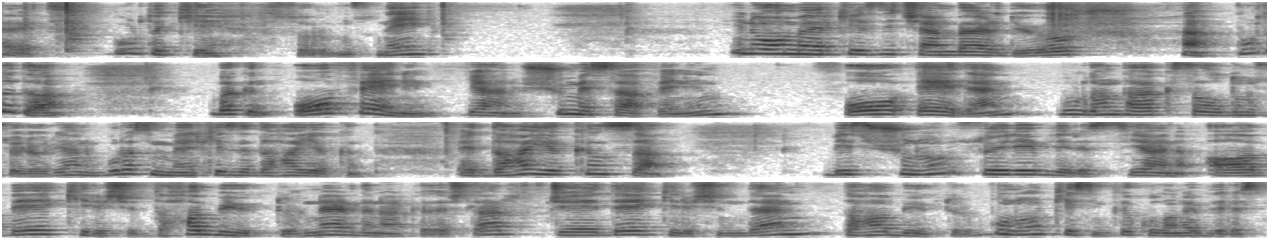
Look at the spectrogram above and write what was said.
Evet. Buradaki sorumuz ne? Yine o merkezli çember diyor. Heh, burada da bakın OF'nin yani şu mesafenin OE'den buradan daha kısa olduğunu söylüyor. Yani burası merkeze daha yakın. E, daha yakınsa biz şunu söyleyebiliriz. Yani AB kirişi daha büyüktür. Nereden arkadaşlar? CD kirişinden daha büyüktür. Bunu kesinlikle kullanabiliriz.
